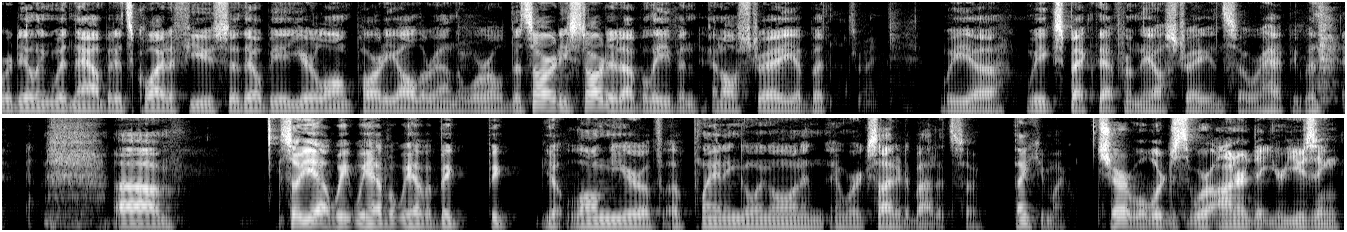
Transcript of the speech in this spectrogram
we're dealing with now, but it's quite a few. So there'll be a year long party all around the world that's already started, I believe, in, in Australia. But right. we uh, we expect that from the Australians, so we're happy with it. um, so yeah, we, we have we have a big big you know, long year of, of planning going on, and, and we're excited about it. So thank you, Michael. Sure. Well, we're just we're honored that you're using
